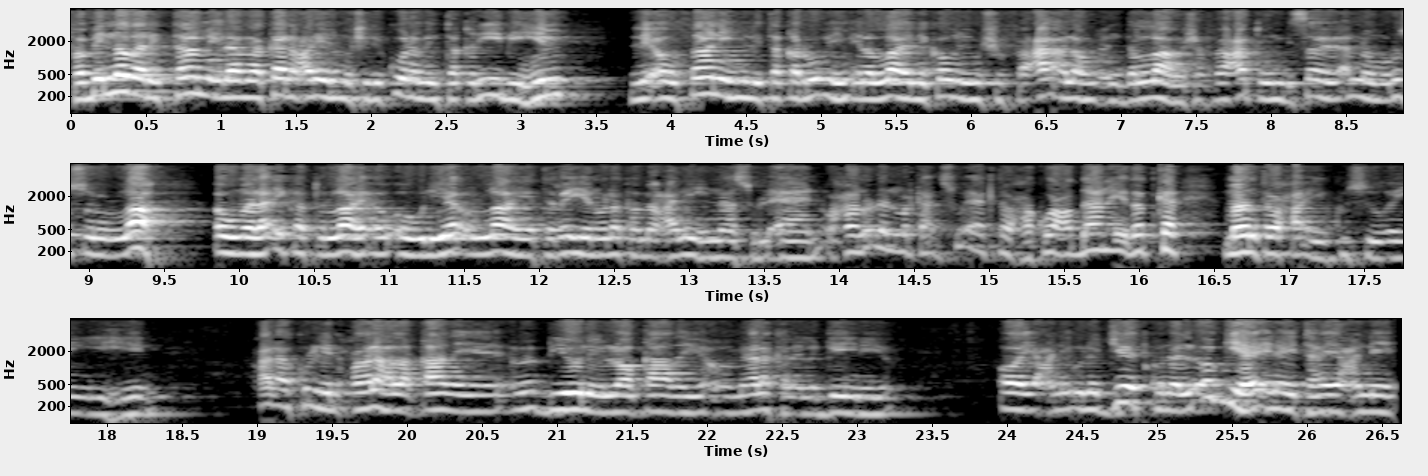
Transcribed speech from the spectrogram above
Fabinadari taami ilaa maa kana calayhi lmushrikuuna min taqriibihim liwthanihim litaqarubihim ilى اllahi likownihim shufacaءa lahm cind allah washafaacathm bisababi anahum rusul اllah aw malaa'ikat اllahi aw wliyaa اllahi yatabayanu laka ma calayhi الnaasu اlآn waxaan o dhan markaad isu eegta waxaa ku cadaanaya dadka maanta waxa ay ku sugan yihiin calaa kullin xoolaha la qaadayo ama biyooley loo qaadayo ama meelo kale la geynayo oo yacni ulajeedkuna la ogyahay inay tahay yacni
